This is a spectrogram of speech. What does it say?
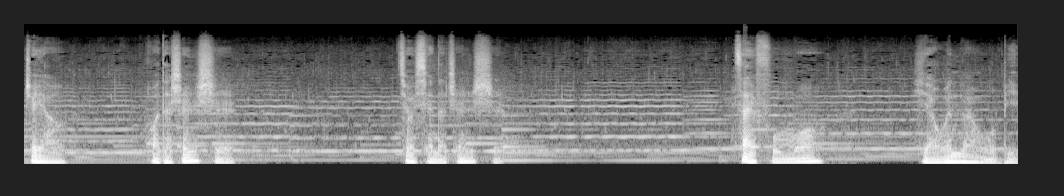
这样，我的身世就显得真实，再抚摸也温暖无比。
